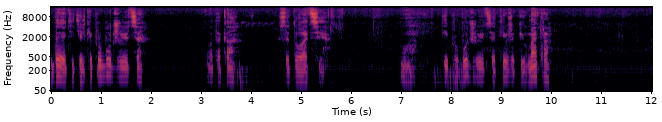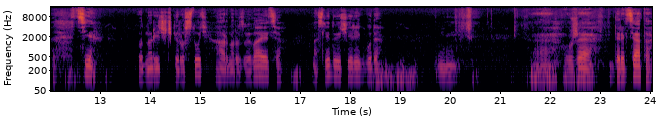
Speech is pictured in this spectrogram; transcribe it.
Деякі тільки пробуджуються. Отака ситуація. О, ті пробуджуються, ті вже пів метра. Ці однорічечки ростуть, гарно розвиваються. На слідуючий рік буде. Е, Вже деревцята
